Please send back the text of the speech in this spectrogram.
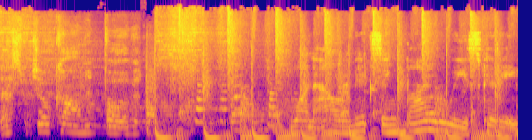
That's what you're calling for, but. One hour mixing by Louise Kitty.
